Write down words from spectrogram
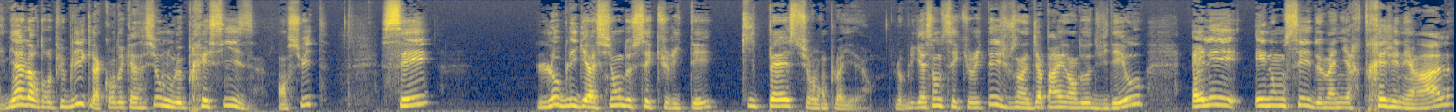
Eh bien, l'ordre public, la Cour de cassation nous le précise ensuite, c'est l'obligation de sécurité qui pèse sur l'employeur. L'obligation de sécurité, je vous en ai déjà parlé dans d'autres vidéos, elle est énoncée de manière très générale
